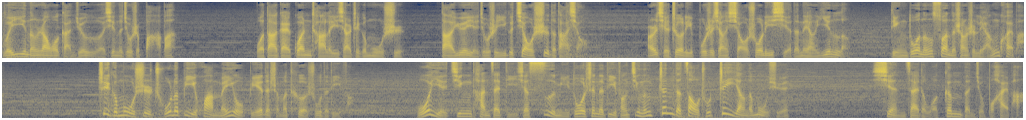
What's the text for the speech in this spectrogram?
唯一能让我感觉恶心的就是粑粑。我大概观察了一下这个墓室，大约也就是一个教室的大小。而且这里不是像小说里写的那样阴冷，顶多能算得上是凉快吧。这个墓室除了壁画没有别的什么特殊的地方，我也惊叹在底下四米多深的地方竟能真的造出这样的墓穴。现在的我根本就不害怕。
